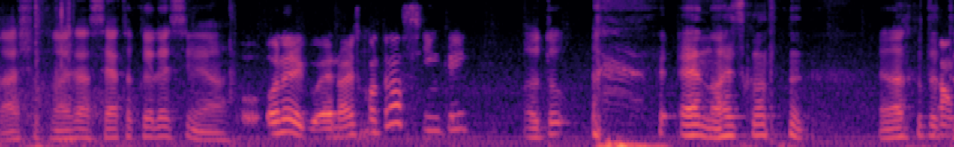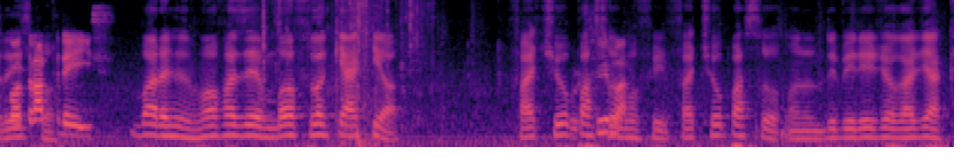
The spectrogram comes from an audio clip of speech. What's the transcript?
Acho que nós acerta com ele assim mesmo. Ô, ô, nego, é nós contra 5, hein? Eu tô. é nós contra. É nós contra Não, 3. contra pô. 3. Bora, vamos fazer. Vamos flanquear aqui, ó. Fatiou, Por passou, cima? meu filho. Fatiou, passou. Mano, eu deveria jogar de AK,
